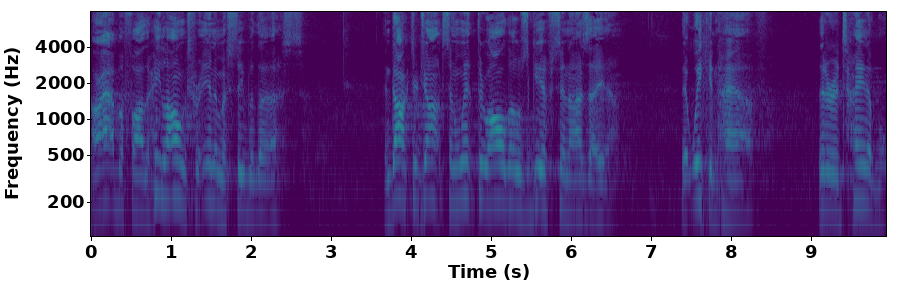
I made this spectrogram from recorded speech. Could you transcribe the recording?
Our Abba Father, He longs for intimacy with us. And Dr. Johnson went through all those gifts in Isaiah that we can have that are attainable.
